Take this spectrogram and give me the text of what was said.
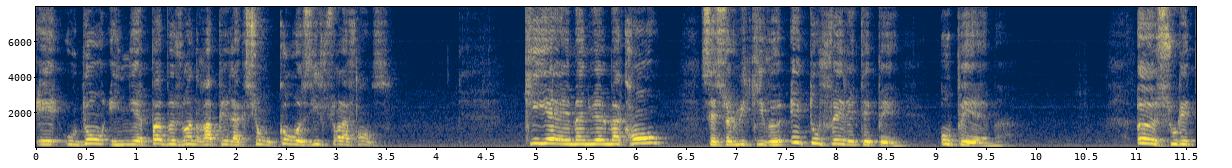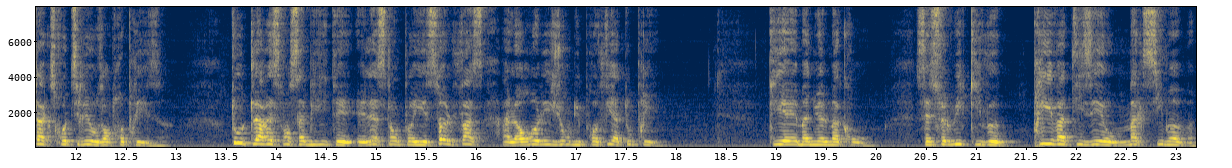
et où dont il n'y ait pas besoin de rappeler l'action corrosive sur la France. Qui est Emmanuel Macron? C'est celui qui veut étouffer les TP, OPM. Eux, sous les taxes retirées aux entreprises, toute la responsabilité et laisse l'employé seul face à leur religion du profit à tout prix. Qui est Emmanuel Macron? C'est celui qui veut privatiser au maximum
